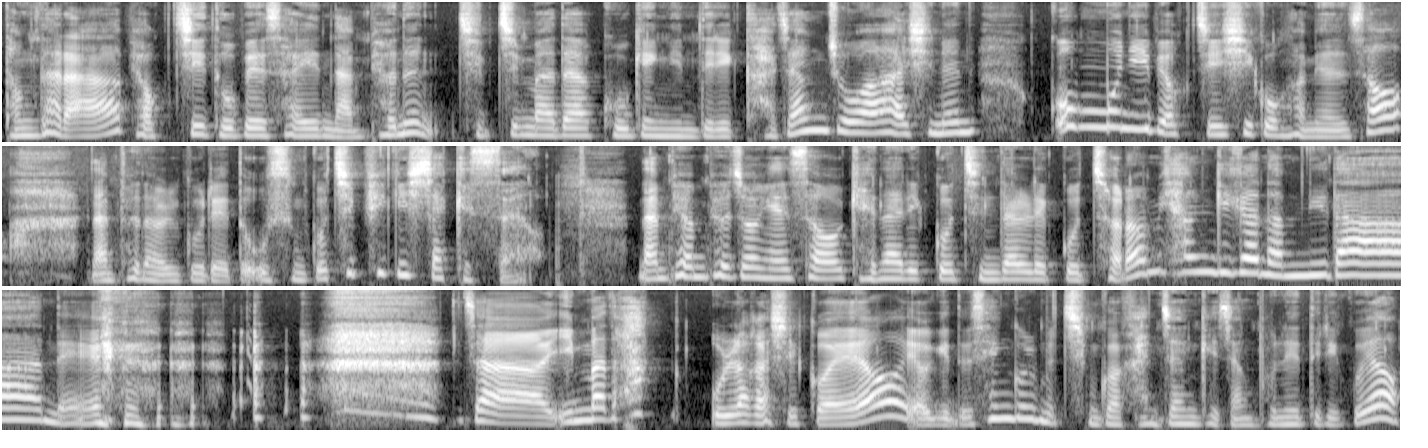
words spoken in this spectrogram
덩달아 벽지 도배사인 남편은 집집마다 고객님들이 가장 좋아하시는 꽃무늬 벽지 시공하면서 남편 얼굴에도 웃음꽃이 피기 시작했어요. 남편 표정에서 개나리꽃, 진달래꽃처럼 향기가 납니다. 네. 자, 입맛 확 올라가실 거예요. 여기도 생굴무침과 간장게장 보내드리고요.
